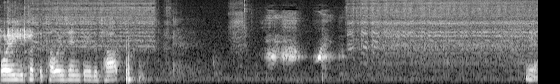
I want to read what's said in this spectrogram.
order you put the colors in through the top. Yeah.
